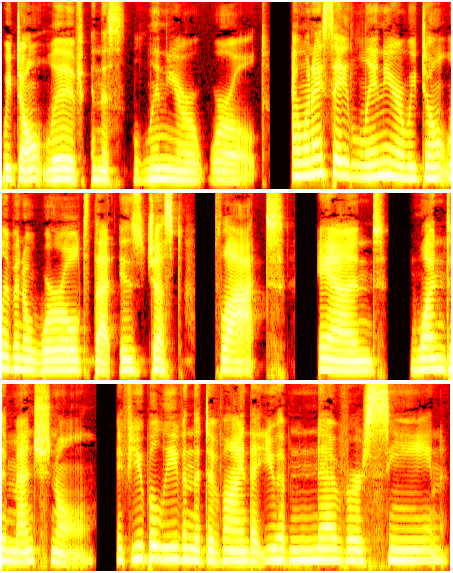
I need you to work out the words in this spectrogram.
we don't live in this linear world. And when I say linear, we don't live in a world that is just flat and one dimensional. If you believe in the divine that you have never seen,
